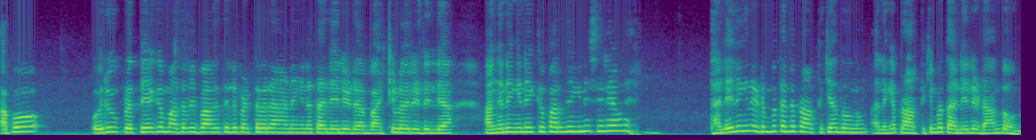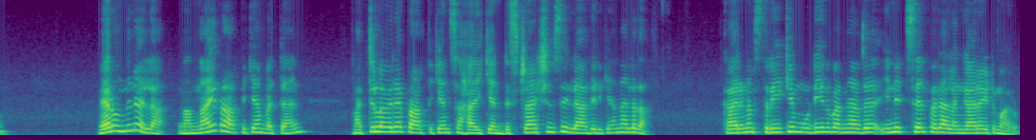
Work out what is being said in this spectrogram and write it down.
അപ്പോൾ ഒരു പ്രത്യേക മതവിഭാഗത്തിൽ പെട്ടവരാണ് ഇങ്ങനെ തലയിലിടുക ബാക്കിയുള്ളവരിടില്ല അങ്ങനെ ഇങ്ങനെയൊക്കെ പറഞ്ഞ് ഇങ്ങനെ ശരിയാവണേ. തലയിൽ ഇങ്ങനെ ഇടുമ്പോൾ തന്നെ പ്രാർത്ഥിക്കാൻ തോന്നും അല്ലെങ്കിൽ പ്രാർത്ഥിക്കുമ്പോൾ തലയിൽ ഇടാൻ തോന്നും. വേറെ ഒന്നിനുമല്ല നന്നായി പ്രാർത്ഥിക്കാൻ പറ്റാൻ മറ്റുള്ളവരെ പ്രാർത്ഥിക്കാൻ സഹായിക്കാൻ ഡിസ്ട്രാക്ഷൻസ് ഇല്ലാതിരിക്കാൻ നല്ലതാണ് കാരണം സ്ത്രീക്ക് മുടി എന്ന് പറഞ്ഞാൽ അത് ഇൻ ഇറ്റ് സെൽഫ് ഒരു അലങ്കാരമായിട്ട് മാറും.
